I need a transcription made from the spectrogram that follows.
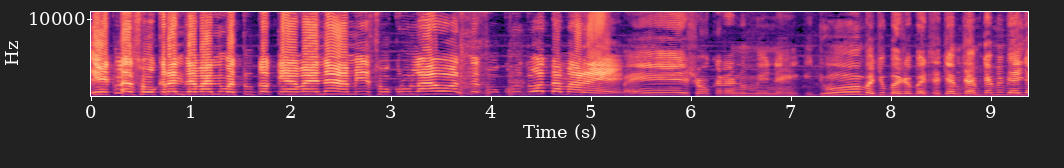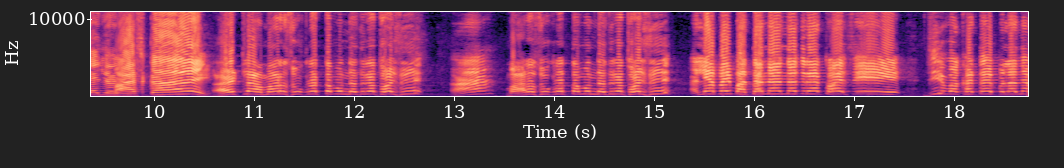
એકલા છોકરા જવાનું હતું તો કહેવાય ને અમે છોકરું લાવો એટલે છોકરું જો તમારે. ભાઈ છોકરાનું મેં નહીં કીધું. બધું બરોબર છે. જેમ જેમ તમે બેસી જાજો. બસ કઈ હા એટલે અમારા છોકરા તમને નજરે થાય છે? હા? મારા છોકરા તમને નજરે થાય છે? અલ્યા ભાઈ બધાના નજરે થાય છે. જે વખતે પેલાને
